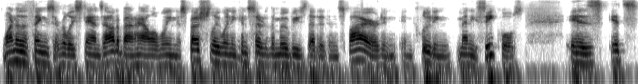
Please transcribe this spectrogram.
One of the things that really stands out about Halloween, especially when you consider the movies that it inspired, in, including many sequels, is it's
